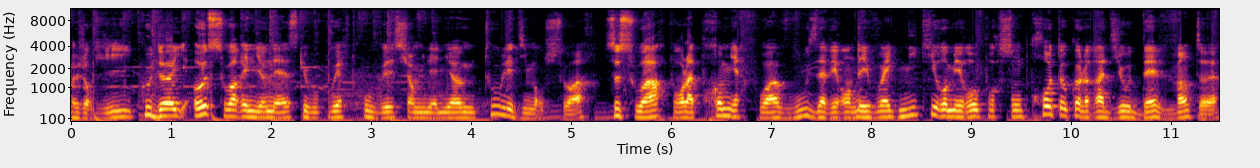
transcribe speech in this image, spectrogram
Aujourd'hui, coup d'œil aux soirées lyonnaises que vous pouvez retrouver sur Millennium tous les dimanches soirs. Ce soir, pour la première fois, vous avez rendez-vous avec Nicky Romero pour son protocole radio dès 20h.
